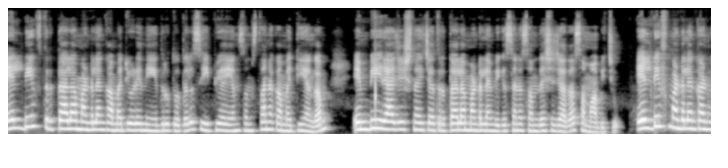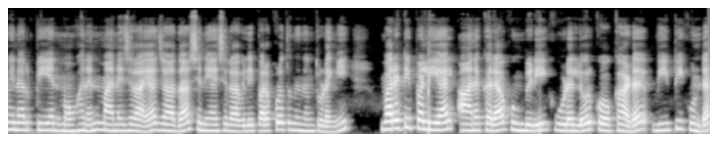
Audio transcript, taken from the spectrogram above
എൽ ഡി എഫ് തൃത്താല മണ്ഡലം കമ്മിറ്റിയുടെ നേതൃത്വത്തിൽ സി പി ഐ എം സംസ്ഥാന കമ്മിറ്റി അംഗം എം ബി രാജേഷ് നയിച്ച തൃത്താല മണ്ഡലം വികസന സന്ദേശ ജാഥ സമാപിച്ചു. എൽ ഡി എഫ് മണ്ഡലം കൺവീനർ പി എൻ മോഹനൻ മാനേജറായ ജാഥ ശനിയാഴ്ച രാവിലെ പറക്കുളത്ത് നിന്നും തുടങ്ങി വരട്ടിപ്പള്ളിയാൽ ആനക്കര കുമ്പിടി കൂടല്ലൂർ കോക്കാട് വി പി കുണ്ട്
